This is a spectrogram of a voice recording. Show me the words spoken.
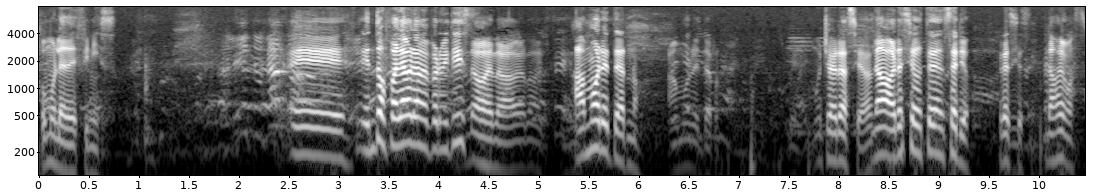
¿cómo la definís? Eh, en dos palabras, ¿me permitís? No, no, no. Amor eterno. Amor eterno. Muchas gracias. No, gracias a ustedes, en serio. Gracias. Nos vemos.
